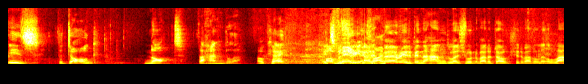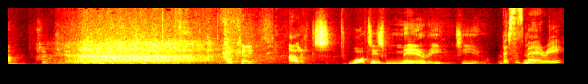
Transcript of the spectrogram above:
is the dog, not the handler. Okay? It's Obviously, Mary, 'cause and if I'm Mary had been the handler, she wouldn't have had a dog. She'd have had a little lamb. Okay. Alex, what is Mary to you? This is Mary,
